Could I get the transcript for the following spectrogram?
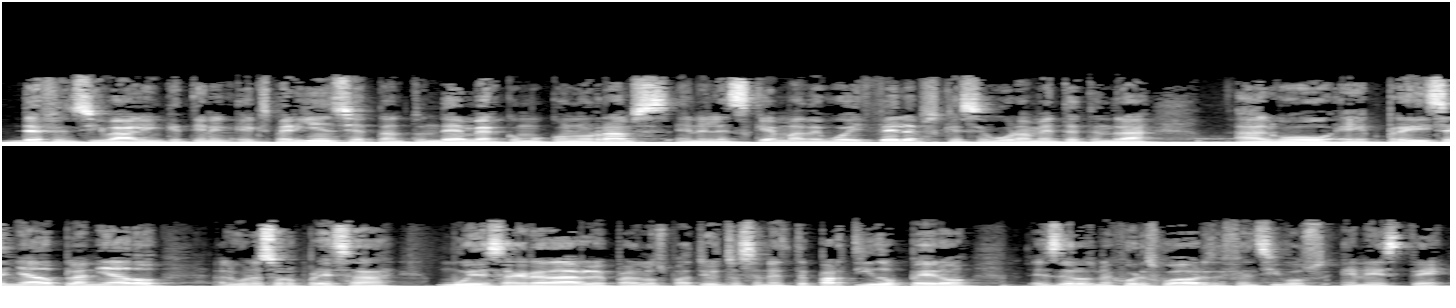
defensiva. Alguien que tiene experiencia tanto en Denver como con los Rams en el esquema de Wade Phillips, que seguramente tendrá algo eh, prediseñado, planeado, alguna sorpresa muy desagradable para los Patriots en este partido, pero es de los mejores jugadores defensivos en este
